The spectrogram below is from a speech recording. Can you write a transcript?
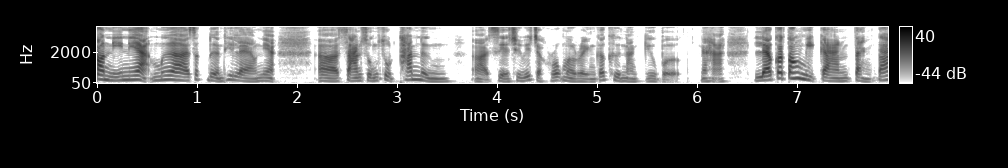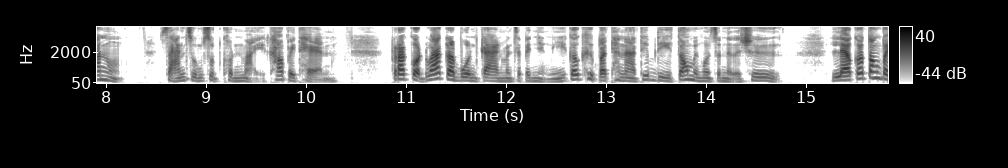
ตอนนี้เนี่ยเมื่อสักเดือนที่แล้วเนี่ยศาลสูงสุดท่านหนึ่งเสียชีวิตจากโรคมะเร็งก็คือนางกินส์เบิร์กนะคะแล้วก็ต้องมีการแต่งตั้งศาลสูงสุดคนใหม่เข้าไปแทน ปรากฏว่ากระบวนการมันจะเป็นอย่างนี้ก็คือประธานาธิบดีต้องเป็นคนเสนอชื่อ แล้วก็ต้องไป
